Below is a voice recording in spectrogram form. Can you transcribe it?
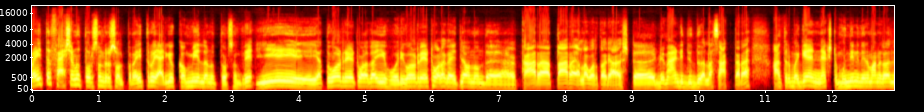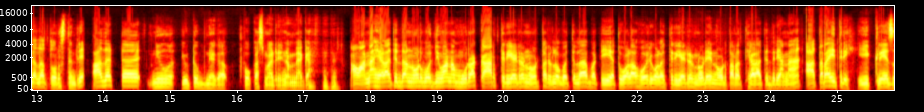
ರೈತರ ಫ್ಯಾಷನ್ ತೋರ್ಸನ್ರಿ ಸ್ವಲ್ಪ. ರೈತರು ಯಾರಿಗೂ ಕಮ್ಮಿ ಇಲ್ಲ ತೋರ್ಸನ್ರಿ ಈ ಎತ್ತುಗಳ ರೇಟ್ ಒಳಗ, ಈ ಹೋರಿಗಳ ರೇಟ್ ಒಳಗ ಐತ್ಲ ಒಂದೊಂದ್ ಕಾರ ತಾರ ಎಲ್ಲ ಬರ್ತಾವ್ರಿ. ಅಷ್ಟ ಡಿಮ್ಯಾಂಡ್ ಇದ್ದಿದ್ದು ಎಲ್ಲ ಸಾಕ್ತಾರ. ಅದ್ರ ಬಗ್ಗೆ ನೆಕ್ಸ್ಟ್ ಮುಂದಿನ ದಿನಮಾನಗಳಲ್ಲೆಲ್ಲ ತೋರಿಸ್ತೇನ್ರಿ. ಆದಟ್ ನೀವು ಯೂಟ್ಯೂಬ್ನ್ಯಾಗ ಫೋಕಸ್ ಮಾಡ್ರಿ ನಮ್ಮ ಮ್ಯಾಗ. ಅವ ಅಣ್ಣ ಹೇಳತ್ತಿದ್ದ ನೋಡ್ಬೋದು ನೀವ. ನಮ್ಮ ಊರಾಗ ಕಾರ್ ತಿರ್ಗಾಡ್ರ ನೋಡ್ತಾರಿಲ್ಲೋ ಗೊತ್ತಿಲ್ಲ ಬಟ್ ಈ ಎತ್ತುಗಳ ಹೋರಿಗಳ ತಿರುಗಾಡ್ರಿ ನೋಡೇ ನೋಡ್ತಾರ ಅಂತ ಹೇಳತ್ತಿದ್ರಿ ಅಣ್ಣ. ಆ ತರ ಐತ್ರಿ ಈ ಕ್ರೇಜ್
